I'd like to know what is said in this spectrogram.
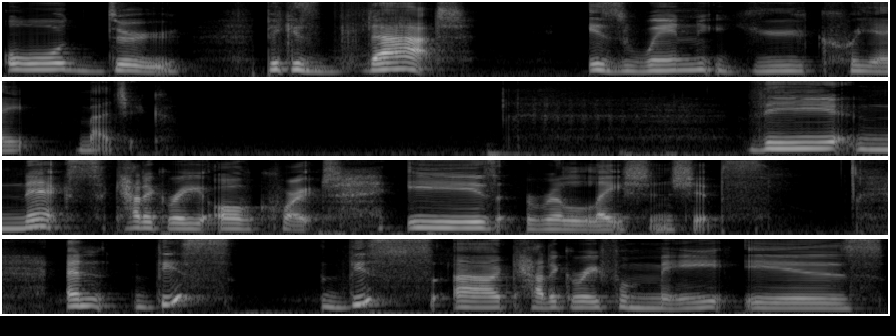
or do, because that is when you create magic. The next category of quote is relationships. And this this uh, category for me is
